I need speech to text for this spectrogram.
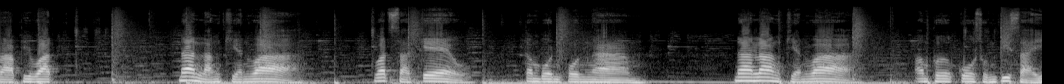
ราพิวัตรด้านหลังเขียนว่า วัดสระแก้ว ตำบลโพลงาม ด้านล่างเขียนว่าอำเภอโกสุมพิสัย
